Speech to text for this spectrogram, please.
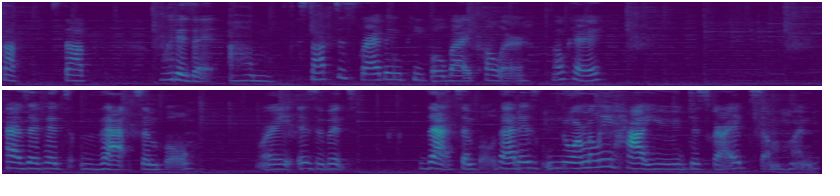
Stop, stop. What is it? Um, stop describing people by color. Okay. As if it's that simple, right? As if it's that simple. That is normally how you describe someone.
